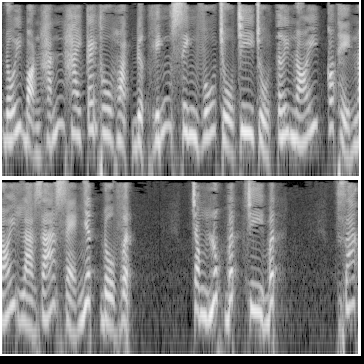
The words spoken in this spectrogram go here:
đối bọn hắn hai cái thu hoạch được vĩnh sinh vũ trụ chi chủ tới nói có thể nói là giá rẻ nhất đồ vật. Trong lúc bất chi bất giác.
